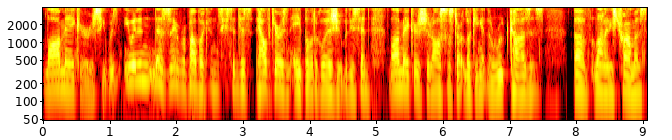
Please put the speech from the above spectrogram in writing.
lawmakers, he was he didn't necessarily Republicans. He said this healthcare is an apolitical issue, but he said lawmakers should also start looking at the root causes of a lot of these traumas.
